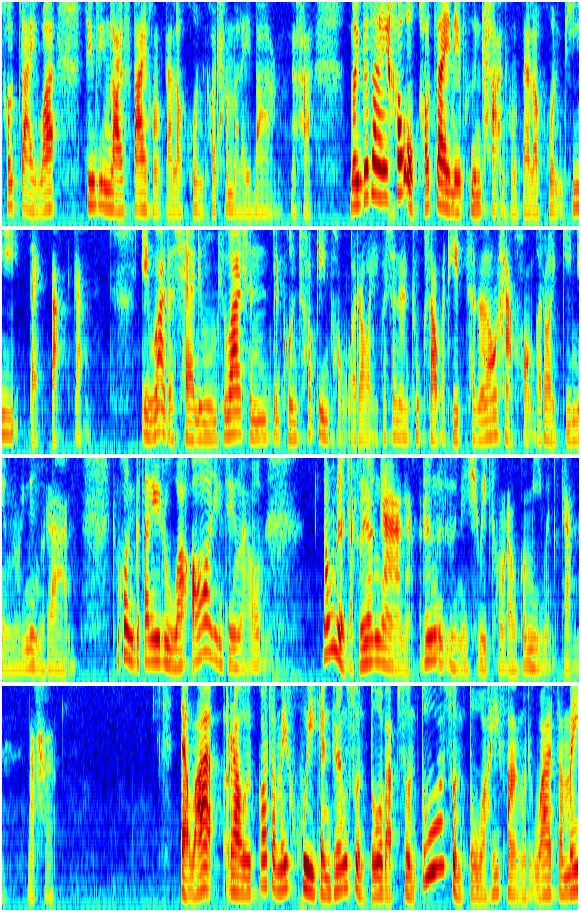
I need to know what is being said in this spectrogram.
เข้าใจว่าจริงๆไลฟ์สไตล์ของแต่ละคนเขาทำอะไรบ้างนะคะ มันก็จะได้เข้าอกเข้าใจในพื้นฐานของแต่ละคนที่แตกต่างกันเองก็อาจจะแชร์ในมุมที่ว่าฉันเป็นคนชอบกินของอร่อย เพราะฉะนั้นทุกเสาร์อาทิตย์ฉันจะต้องหาของอร่อยกินอย่างน้อยหนึ่งร้าน ทุกคนก็จะได้รู้ว่าอ๋อจริง ๆ แล้ว นอกเหนือจากเรื่องงานอะเรื่องอื่น ๆ ในชีวิตของเราก็มีเหมือนกันนะคะ แต่ว่าเราก็จะไม่คุยกันเรื่องส่วนตัวแบบส่วนตัวส่วนตัวให้ฟังหรือว่าจะไม่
